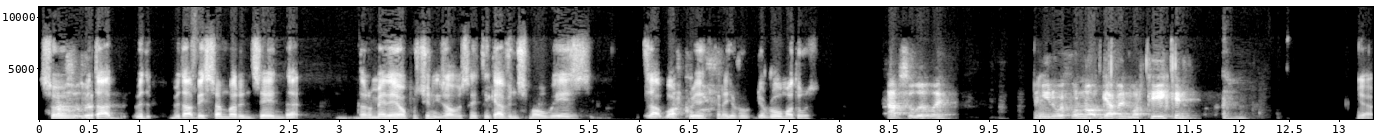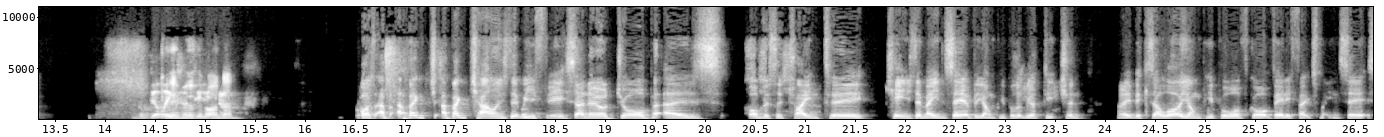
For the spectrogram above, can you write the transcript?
So Absolutely. would that would, would that be similar in saying that there are many opportunities, obviously, to give in small ways? Does that work with kind of your, your role models? Absolutely. And you know, if we're not giving, we're taking. Yeah. Nobody likes okay, moving on then. Ross, a, a, big a big challenge that we face in our job is obviously trying to change the mindset of the young people that we're teaching, right? Because a lot of young people have got very fixed mindsets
